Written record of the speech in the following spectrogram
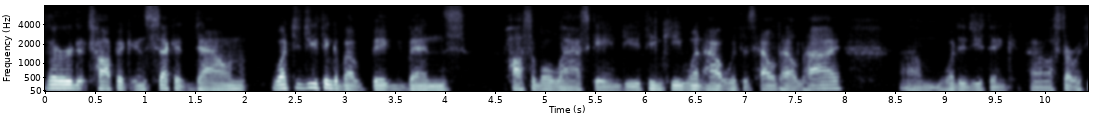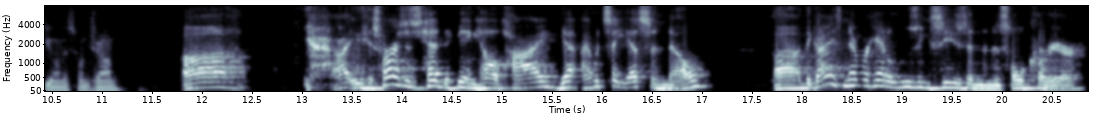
third topic and second down. What did you think about Big Ben's possible last game? Do you think he went out with his held held high? Um, what did you think? Uh, I'll start with you on this one, John. Uh, I, as far as his head being held high, yeah, I would say yes and no. Uh, the guy's never had a losing season in his whole career.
